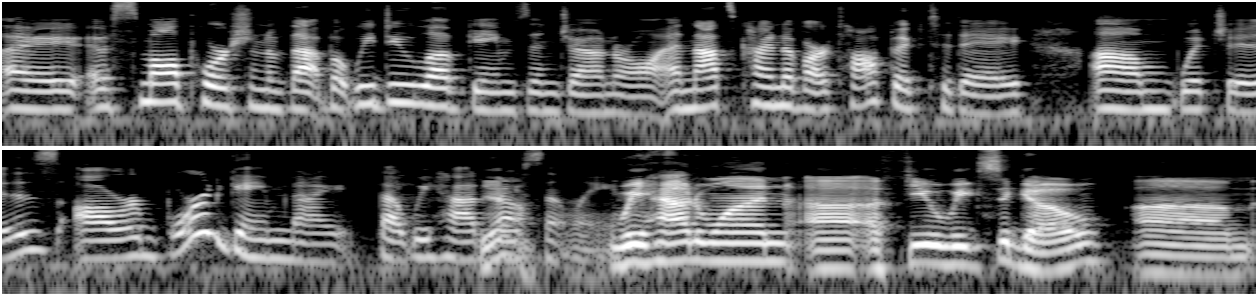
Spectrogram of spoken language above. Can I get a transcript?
a, a small portion of that, but we do love games in general. And that's kind of our topic today, um, which is our board game night that we had yeah. recently. We had one uh, a few weeks ago, um,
